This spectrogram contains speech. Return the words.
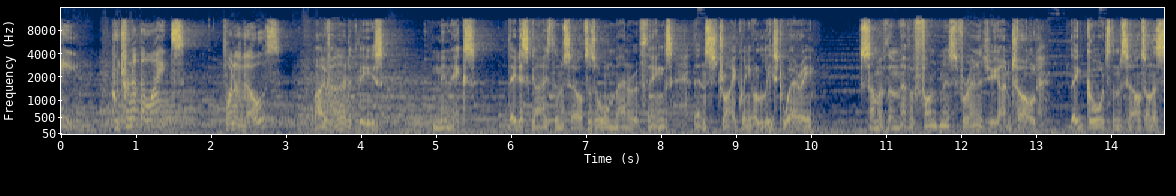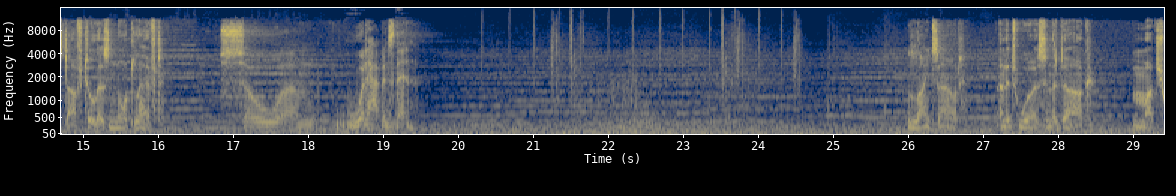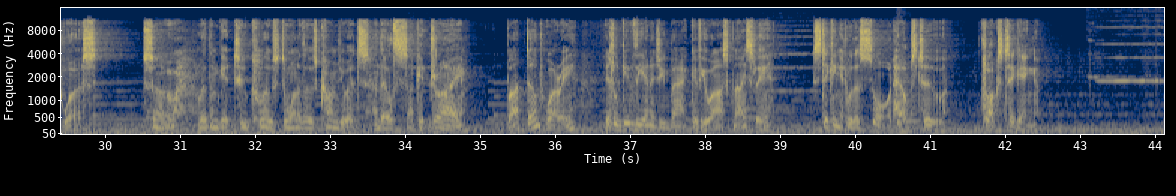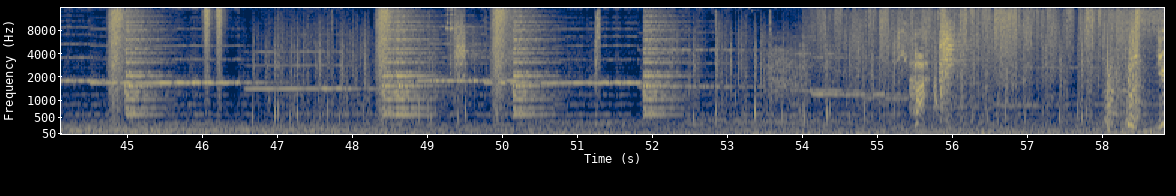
Hey, who turned out the lights? One of those? I've heard of these. Mimics. They disguise themselves as all manner of things, then strike when you're least wary. Some of them have a fondness for energy, I'm told. They gorge themselves on the stuff till there's naught left. So, um, what happens then? Lights out, and it's worse in the dark much worse. So, let them get too close to one of those conduits and they'll suck it dry. But don't worry, it'll give the energy back if you ask nicely. Sticking it with a sword helps too. Clock's ticking. Ha!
